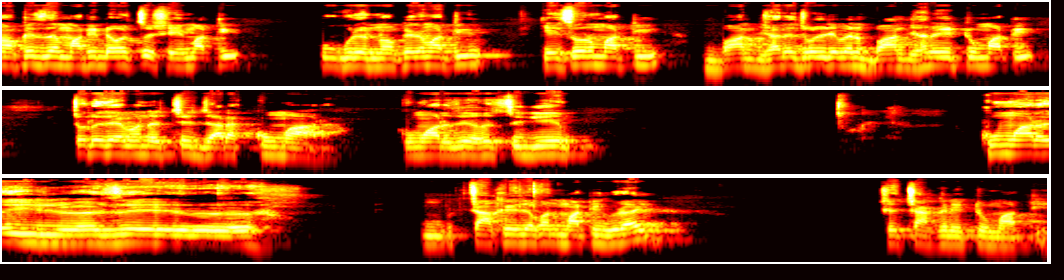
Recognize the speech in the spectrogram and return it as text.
নখের যে মাটিটা হচ্ছে সেই মাটি কুকুরের নখের মাটি, কেঁচোর মাটি বাঁধ ঝাড়ে চলে যাবেন বাঁধ ঝাড়ে একটু মাটি, চলে যাবেন হচ্ছে যারা কুমার। কুমার যে হচ্ছে গিয়ে, কুমার ওই যে, চাকে যখন মাটি ঘুরায় সে চাকের একটু মাটি,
